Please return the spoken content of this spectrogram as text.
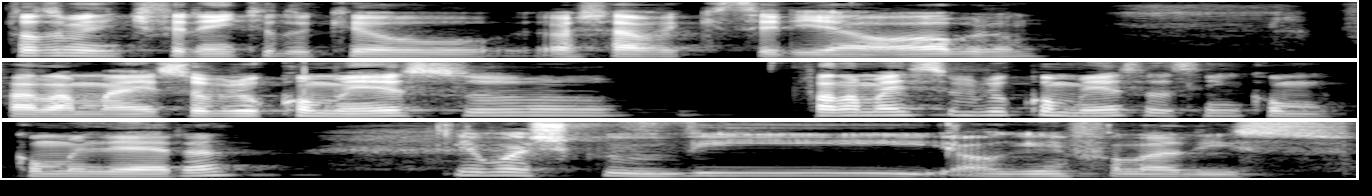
totalmente diferente do que eu, eu achava que seria a obra. Fala mais sobre o começo. Fala mais sobre o começo, assim, como, como ele era. Eu acho que vi alguém falar disso,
